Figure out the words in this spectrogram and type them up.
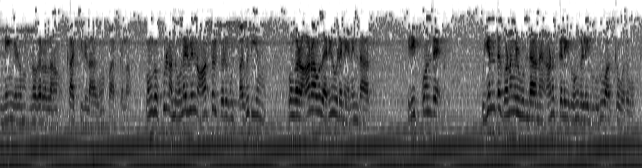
நீங்களும் நுகரலாம் காட்சிகளாகவும் பார்க்கலாம். உங்களுக்குள் அந்த உணர்வின் ஆற்றல் பெருகும் தகுதியும் உங்கள் ஆறாவது அறிவுடன் இணைந்தால் இதை போன்ற உயர்ந்த குணங்கள் உண்டான அணுக்களை உங்களில் உருவாக்க உதவும்.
